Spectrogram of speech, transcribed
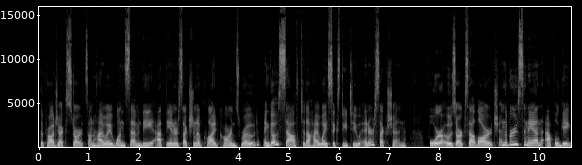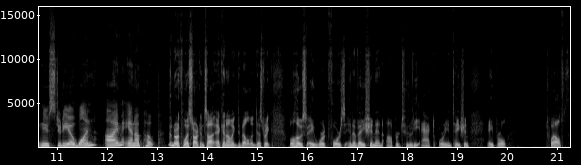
The project starts on Highway 170 at the intersection of Clyde Carnes Road and goes south to the Highway 62 intersection. For Ozarks at Large and the Bruce and Ann Applegate News Studio 1, I'm Anna Pope. The Northwest Arkansas Economic Development District will host a Workforce Innovation and Opportunity Act orientation April 12th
